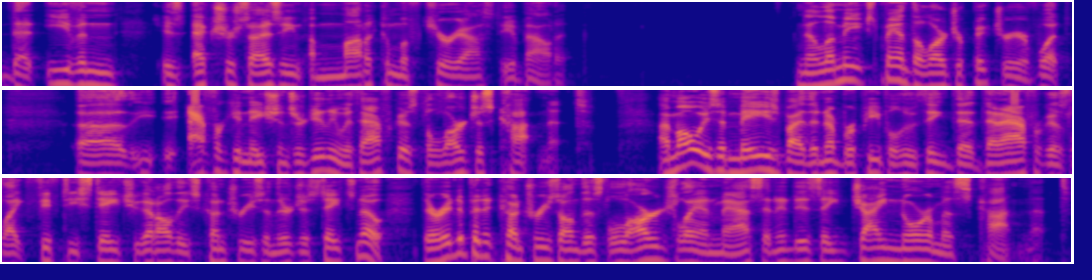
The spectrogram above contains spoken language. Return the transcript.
that even is exercising a modicum of curiosity about it. Now, let me expand the larger picture here of what uh, African nations are dealing with. Africa is the largest continent. I'm always amazed by the number of people who think that, that Africa is like 50 states. You got all these countries and they're just states. No, they're independent countries on this large landmass, and it is a ginormous continent.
